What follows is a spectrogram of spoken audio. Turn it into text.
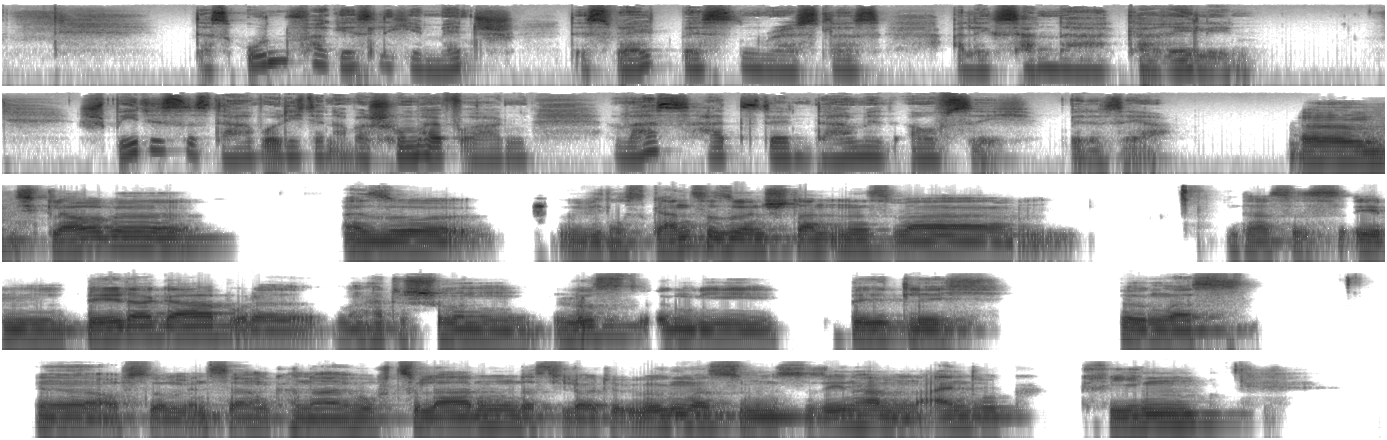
Das unvergessliche Match des weltbesten Wrestlers Alexander Karelin. Spätestens da wollte ich dann aber schon mal fragen, was hat's denn damit auf sich? Bitte sehr. Ähm, ich glaube, also wie das Ganze so entstanden ist, war, dass es eben Bilder gab oder man hatte schon Lust, irgendwie bildlich irgendwas äh, auf so einem Instagram-Kanal hochzuladen, dass die Leute irgendwas zumindest zu sehen haben, einen Eindruck kriegen.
